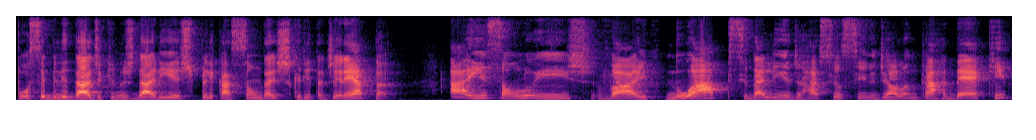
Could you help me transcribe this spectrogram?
possibilidade que nos daria explicação da escrita direta? Aí São Luís vai, no ápice da linha de raciocínio de Allan Kardec,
